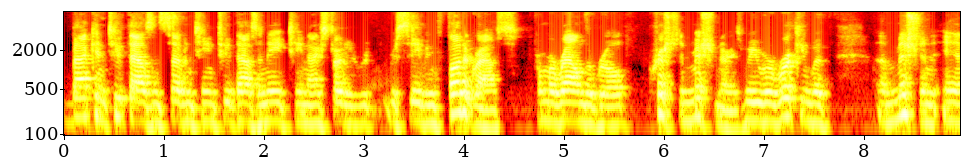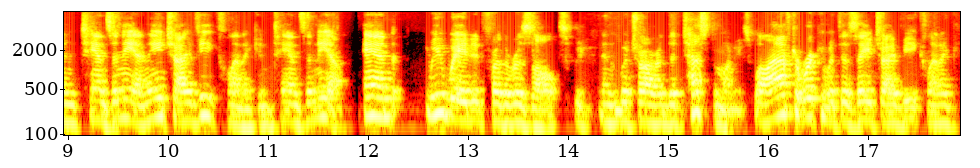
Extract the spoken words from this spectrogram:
Back in 2017, 2018, I started re- receiving photographs from around the world, Christian missionaries. We were working with a mission in Tanzania, an HIV clinic in Tanzania. And we waited for the results, which are the testimonies. Well, after working with this HIV clinic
